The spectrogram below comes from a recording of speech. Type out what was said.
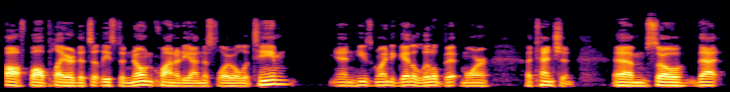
off ball player that's at least a known quantity on this Loyola team, and he's going to get a little bit more attention. Um, so that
